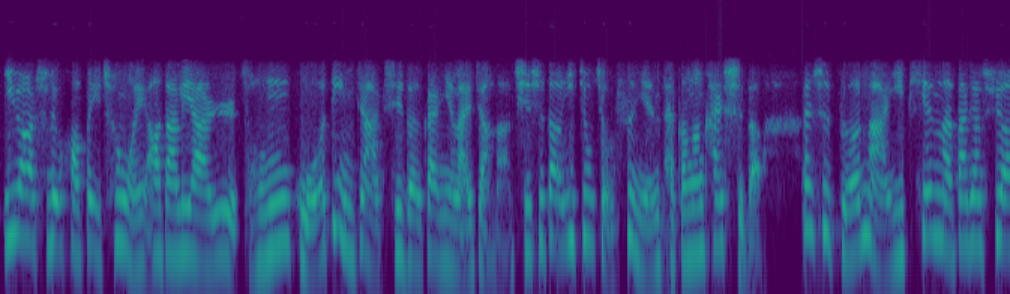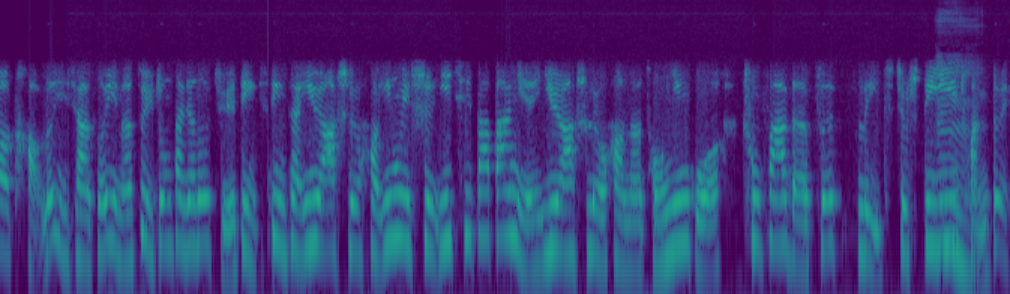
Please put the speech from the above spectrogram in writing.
一月二十六号被称为澳大利亚日，从国定假期的概念来讲呢，其实到一九九四年才刚刚开始的。但是择哪一天呢？大家需要讨论一下。所以呢，最终大家都决定定在一月二十六号，因为是一七八八年一月二十六号呢，从英国出发的 First Fleet 就是第一船队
